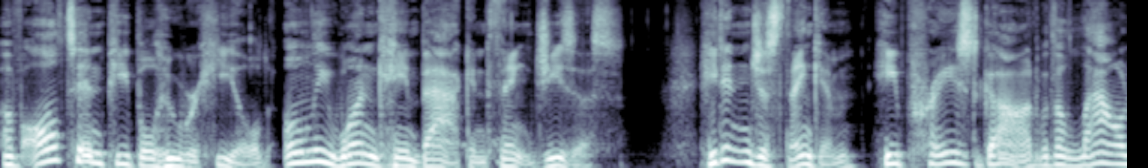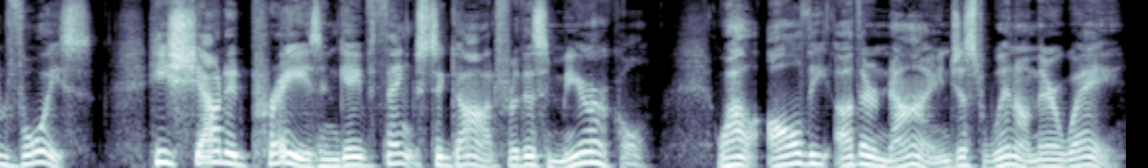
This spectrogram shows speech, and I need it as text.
Of all ten people who were healed, only one came back and thanked Jesus. He didn't just thank him, he praised God with a loud voice. He shouted praise and gave thanks to God for this miracle, while all the other nine just went on their way.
